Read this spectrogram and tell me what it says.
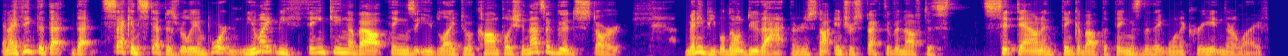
And I think that, that that second step is really important. You might be thinking about things that you'd like to accomplish, and that's a good start. Many people don't do that. They're just not introspective enough to sit down and think about the things that they want to create in their life.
